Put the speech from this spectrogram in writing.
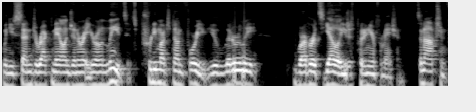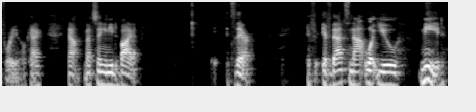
When you send direct mail and generate your own leads, it's pretty much done for you. You literally, wherever it's yellow, you just put in your information. It's an option for you. Okay. Now, I'm not saying you need to buy it, it's there. If, if that's not what you need,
